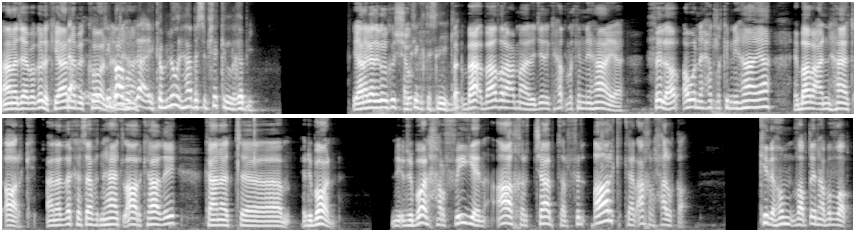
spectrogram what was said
أنا جاي بقول لك يا انه بيكون في بعضهم النها- لا يكملونها بس بشكل غبي. يا أنا قاعد أقول لك وشو بشكل تسليكي. بعض الأعمال يجي لك يحط لك النهاية filler أو إنه يحط لك النهاية عبارة عن نهاية arc أنا أتذكر سالفة نهاية ال arc هذه كانت آه، ريبون ريبون حرفيا آخر chapter في ال arc كان آخر حلقة. كذا هم ضابطينها بالضبط.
